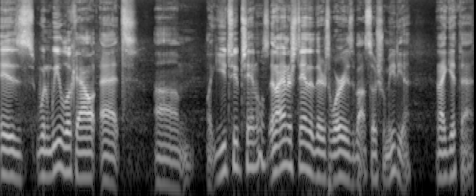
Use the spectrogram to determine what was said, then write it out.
is when we look out at um, like YouTube channels, and I understand that there's worries about social media, and I get that.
